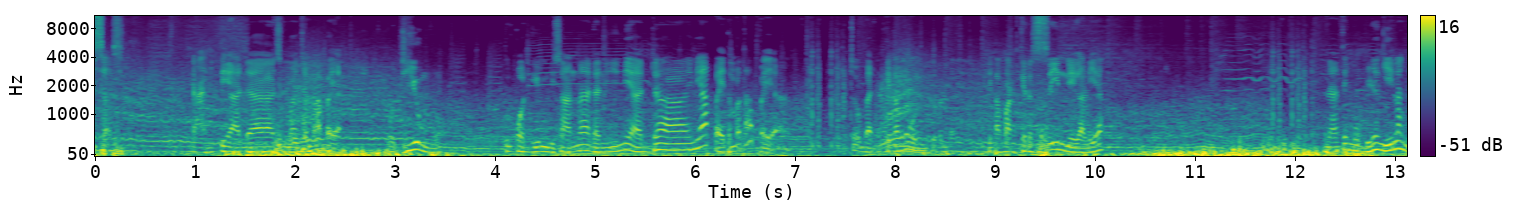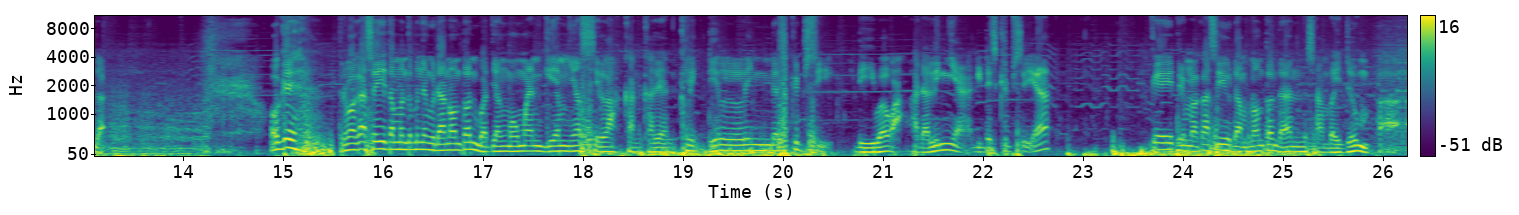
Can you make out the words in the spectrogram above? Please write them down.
bisa sih. Nanti ada semacam apa ya? Podium. Itu podium di sana dan ini ada ini apa ya? Tempat apa ya? Coba kita mundur kita parkir sini kali ya nanti mobilnya gila nggak Oke, terima kasih teman-teman yang udah nonton. Buat yang mau main gamenya, silahkan kalian klik di link deskripsi di bawah. Ada linknya di deskripsi ya. Oke, terima kasih udah menonton dan sampai jumpa.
